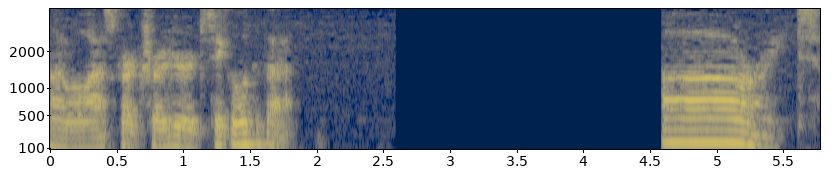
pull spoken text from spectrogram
I will ask our treasurer to take a look at that. All right.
